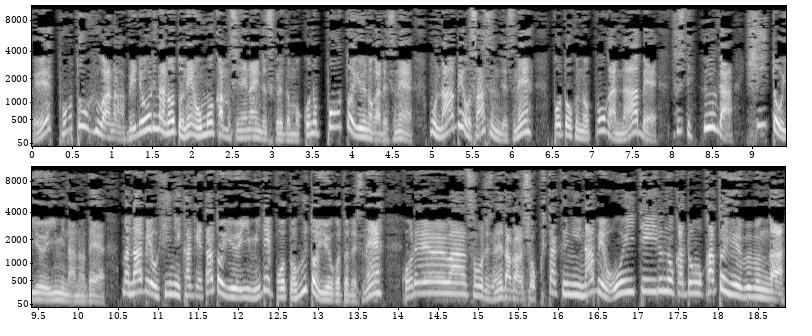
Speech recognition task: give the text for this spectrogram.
え、ポトフは鍋料理なのとね、思うかもしれないんですけれども、このポというのがですね、もう鍋を指すんですね。ポトフのポが鍋、そしてフが火という意味なので、まあ鍋を火にかけたという意味でポトフということですね。これはそうですね、だから食卓に鍋を置いているのかどうかという部分が、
